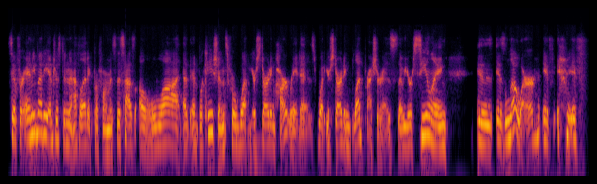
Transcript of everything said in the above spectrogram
So, for anybody interested in athletic performance, this has a lot of implications for what your starting heart rate is, what your starting blood pressure is. So, your ceiling is is lower if if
